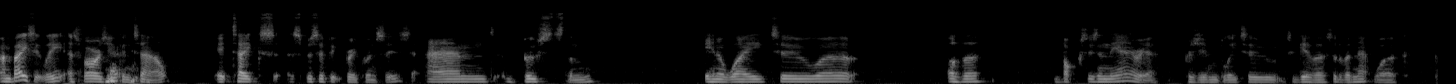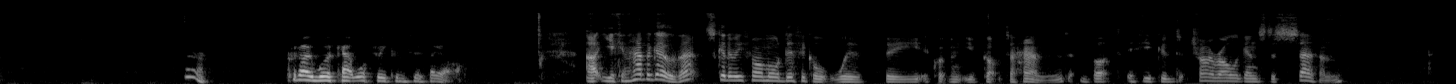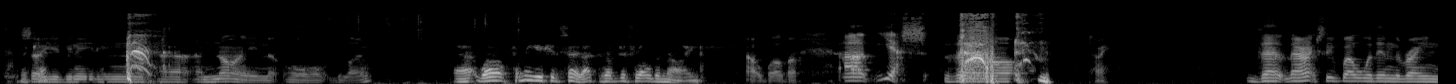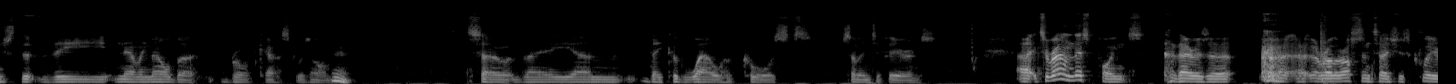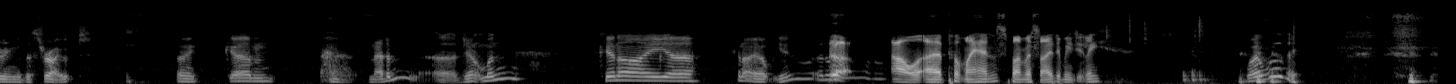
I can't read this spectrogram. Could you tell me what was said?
And basically, as far as you can tell, it takes specific frequencies and boosts them in a way to uh, other boxes in the area, presumably to, to give a sort of a network. Could I work out what frequencies they are? Uh, you can have a go. That's going to be far more difficult with the equipment you've got to hand, but if you could try roll against a seven, so you'd be needing uh, a nine or below. Uh, well, funny you should say that because I've just rolled a nine. Oh, well done. Uh, yes, they are. Sorry. They're, they're actually well within the range that the Nellie Melba broadcast was on. Hmm. So they um, they could well have caused some interference. Uh, it's around this point there is a, a rather ostentatious clearing of the throat. Like, um, madam, uh, gentlemen, can I uh, can I help you at all? I'll uh, put my hands by my side immediately. Where were they?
